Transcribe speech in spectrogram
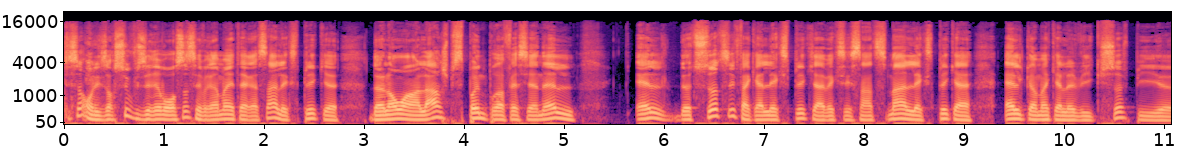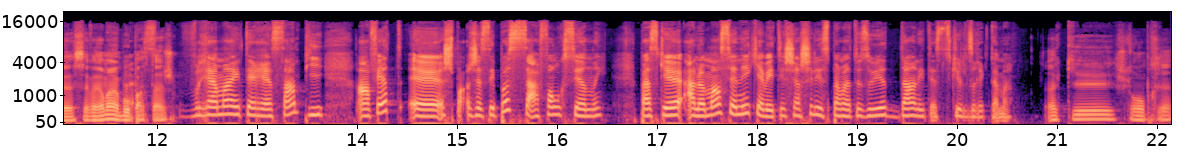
c'est ça, on les a reçus, vous irez voir ça, c'est vraiment intéressant. Elle explique de long en large, puis c'est pas une professionnelle, elle, de tout ça, tu sais. Fait qu'elle l'explique avec ses sentiments, elle explique à elle comment qu'elle a vécu ça, puis euh, c'est vraiment un beau partage. Vraiment intéressant. Puis, en fait, euh, je ne sais pas si ça a fonctionné parce qu'elle a mentionné qu'il avait été chercher les spermatozoïdes dans les testicules directement. Ok, je comprends.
